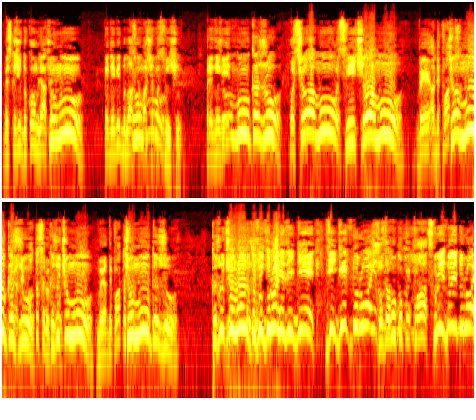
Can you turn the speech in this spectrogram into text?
Ви скажіть, до кого млякаєте? Чому? Пред'явіть, будь ласка, Чому? ваше посвідчення. Пред'явіть Чому кажу? Посвідчення. Чому? Посвідчення. Чому? Ви адекватно? Чому кажу? адекватно себе Кажу, поводите? чому? Ви адекватно? Чому кажу? Кажу, чому? кажу- Кажу, з дороги зійдіть! Зійдіть з дороги! Що за рукоприклад? З проїзної дороги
